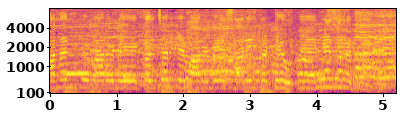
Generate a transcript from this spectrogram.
आनंद के बारे में कल्चर के बारे में सारे इकट्ठे होते हैं। कैसा लगता है?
